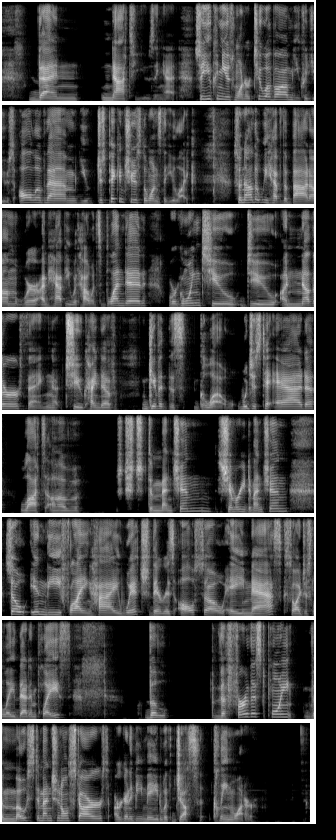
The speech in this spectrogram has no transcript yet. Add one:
than not using it. So you can use one or two of them, you could use all of them, you just pick and choose the ones that you like. So now that we have the bottom where I'm happy with how it's blended, we're going to do another thing to kind of give it this glow, which is to add lots of dimension, shimmery dimension. So in the Flying High Witch, there is also a mask. So I just laid that in place. The the furthest point, the most dimensional stars are going to be made with just clean water.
